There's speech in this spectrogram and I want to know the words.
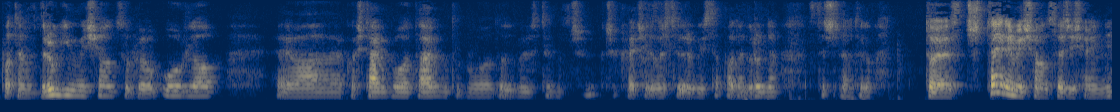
potem w drugim miesiącu był urlop, a jakoś tak było, tak, bo to było do 20, czy, czekajcie, 22 listopada, grudnia, stycznia, tego. To jest 4 miesiące dzisiaj, nie,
